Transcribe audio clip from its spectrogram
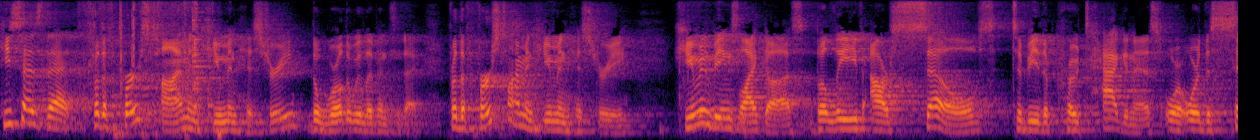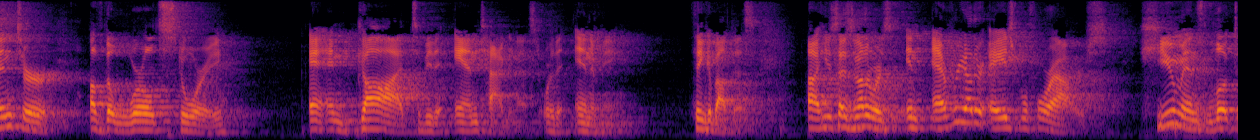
He says that for the first time in human history, the world that we live in today, for the first time in human history, human beings like us believe ourselves to be the protagonist or, or the center of the world story, and, and God to be the antagonist or the enemy. Think about this. Uh, he says, in other words, in every other age before ours, humans looked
